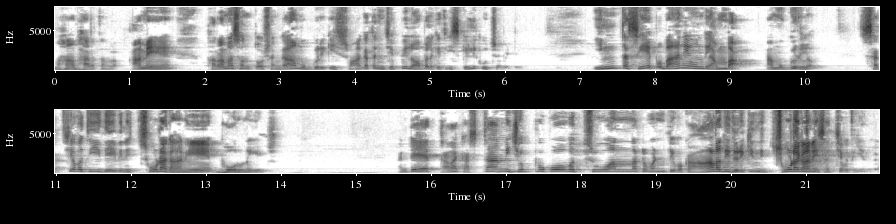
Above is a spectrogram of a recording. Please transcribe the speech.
మహాభారతంలో. ఆమె పరమ సంతోషంగా ముగ్గురికి స్వాగతం చెప్పి లోపలికి తీసుకెళ్ళి కూర్చోబెట్టింది. ఇంతసేపు బాగానే ఉంది అంబ ఆ ముగ్గురిలో. సత్యవతీదేవిని చూడగానే భోరున ఏడ్చింది. అంటే తన కష్టాన్ని చెప్పుకోవచ్చు అన్నటువంటి ఒక ఆడది దొరికింది చూడగానే సత్యవతి ఎందు.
